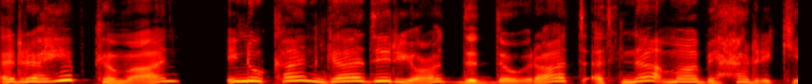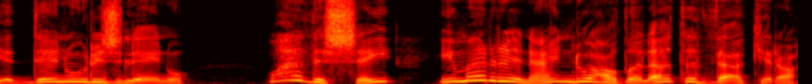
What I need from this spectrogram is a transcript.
الرهيب كمان إنه كان قادر يعد الدورات أثناء ما بيحرك يدينه ورجلينه وهذا الشيء يمرن عنده عضلات الذاكرة.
